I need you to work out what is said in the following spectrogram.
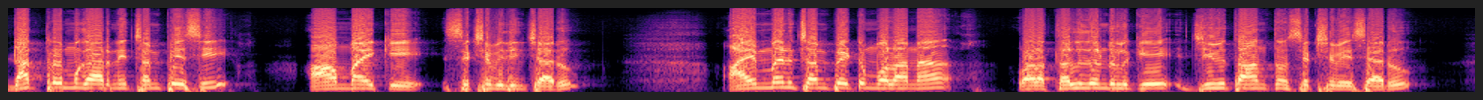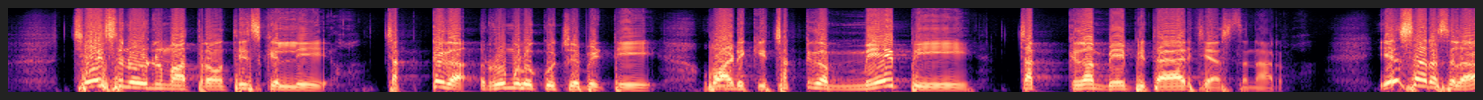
డాక్టర్ అమ్మ గారిని చంపేసి ఆ అమ్మాయికి శిక్ష విధించారు. ఆ అమ్మాయిని చంపేయటం మూలాన వాళ్ళ తల్లిదండ్రులకి జీవితాంతం శిక్ష వేశారు. చేసినోడిని మాత్రం తీసుకెళ్ళి చక్కగా రూములో కూర్చోబెట్టి వాడికి చక్కగా మేపి చక్కగా మేపి తయారు చేస్తున్నారు. ఏ సార్ అసలు?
